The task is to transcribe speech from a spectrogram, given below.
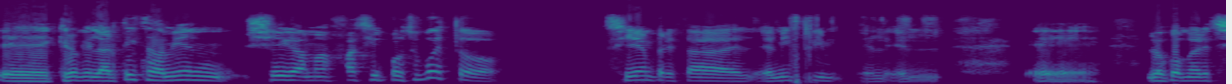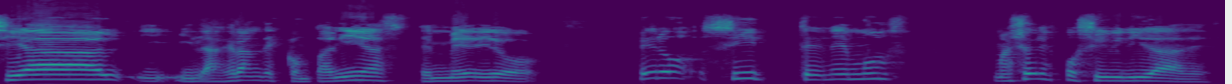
Eh, creo que el artista también llega más fácil, por supuesto, siempre está el, el eh, lo comercial y, y las grandes compañías en medio, pero sí tenemos mayores posibilidades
